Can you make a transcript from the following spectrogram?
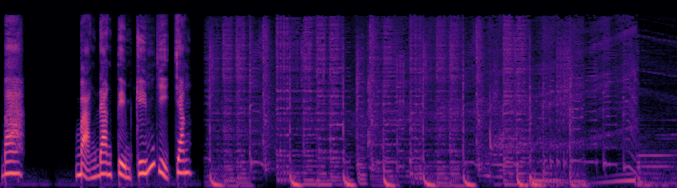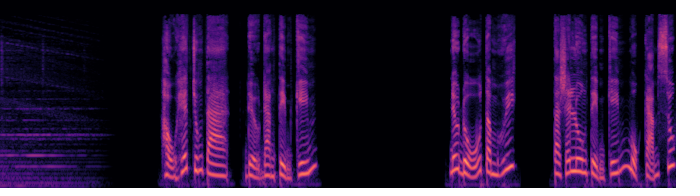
Ba, bạn đang tìm kiếm gì chăng? Hầu hết chúng ta đều đang tìm kiếm. Nếu đủ tâm huyết, ta sẽ luôn tìm kiếm một cảm xúc,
